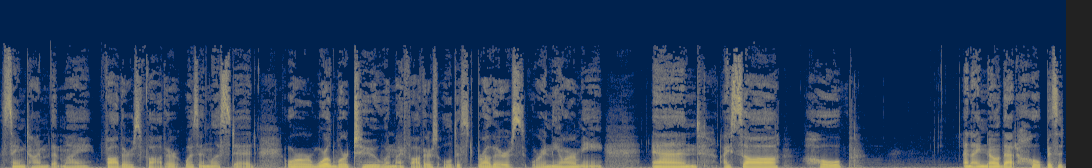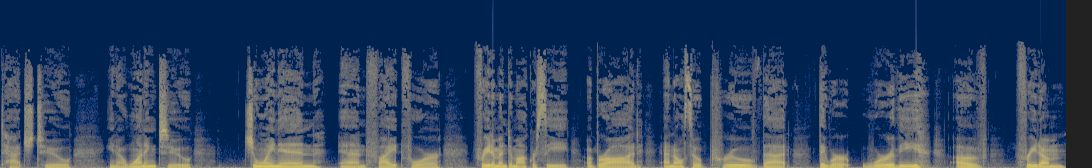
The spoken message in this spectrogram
same time that my father's father was enlisted, or World War II when my father's oldest brothers were in the army. And I saw hope and I know that hope is attached to, you know, wanting to join in and fight for freedom and democracy abroad and also prove that they were worthy of freedom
